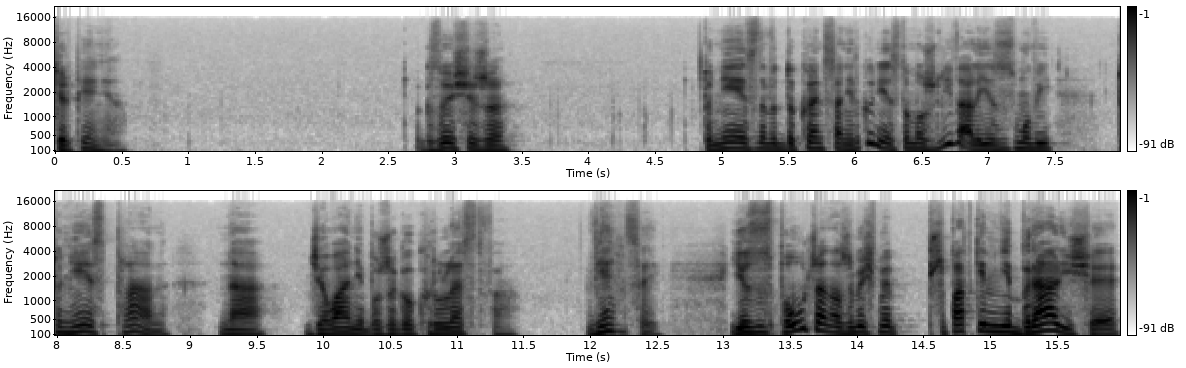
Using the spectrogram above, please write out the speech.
cierpienia. Okazuje się, że to nie jest nawet do końca, nie tylko nie jest to możliwe, ale Jezus mówi, to nie jest plan na działanie Bożego Królestwa. Więcej. Jezus poucza nas, żebyśmy przypadkiem nie brali się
